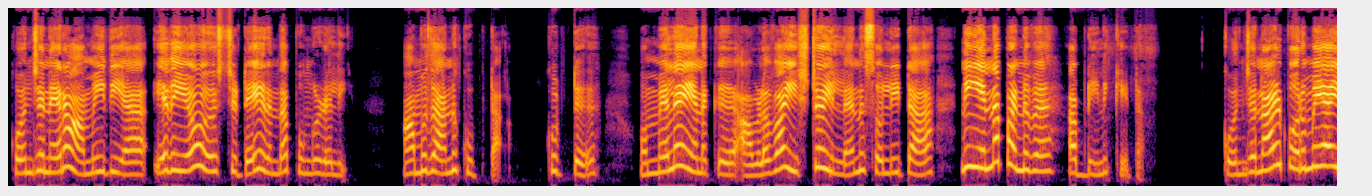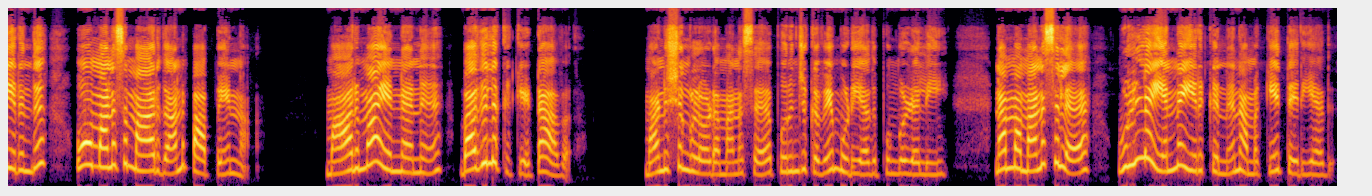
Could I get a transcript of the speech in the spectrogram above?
கொஞ்ச நேரம் அமைதியா எதையோ யோசிச்சுட்டே இருந்தா பூங்குழலி. அமுதான்னு கூப்பிட்டா. கூப்பிட்டு உன் மேல எனக்கு அவ்வளவா இஷ்டம் இல்லைன்னு சொல்லிட்டா நீ என்ன பண்ணுவ? அப்படின்னு கேட்டா. கொஞ்ச நாள் பொறுமையா இருந்து உன் மனசு மாறுதான்னு பாப்பேன்னா. மாறுமா என்னன்னு பதிலுக்கு கேட்டா அவ. மனுஷங்களோட மனசை புரிஞ்சுக்கவே முடியாது புங்குழலி. நம்ம மனசுல உள்ள என்ன இருக்குன்னு நமக்கே தெரியாது.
